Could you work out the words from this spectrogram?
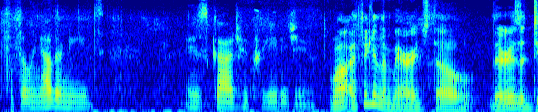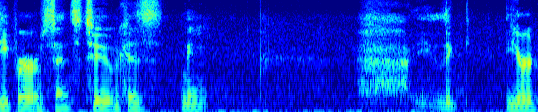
fulfilling other needs, is God who created you. Well, I think in the marriage, though, there is a deeper sense too, because I mean, the, you're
